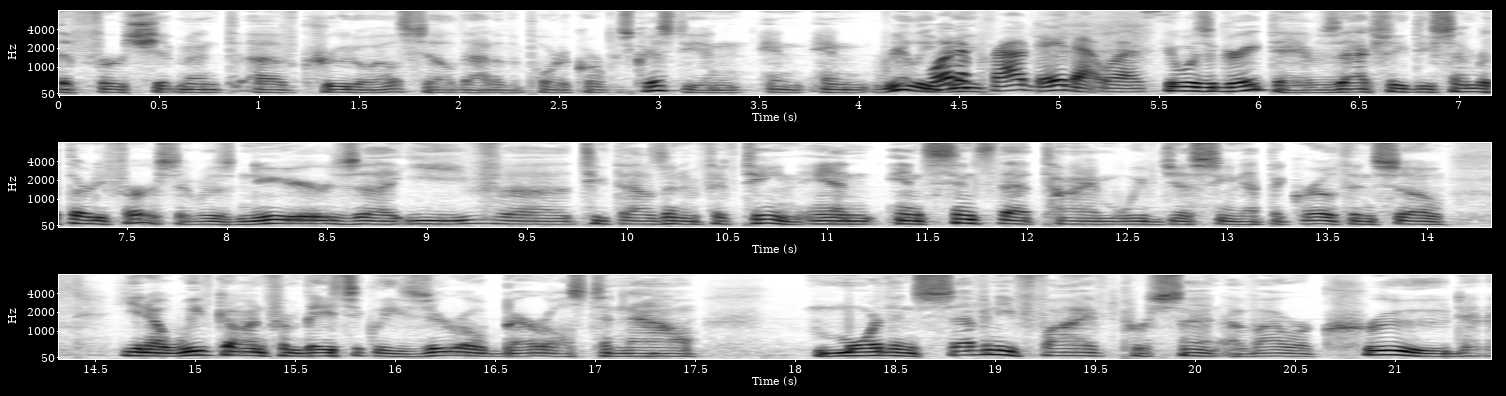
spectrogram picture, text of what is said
the first shipment of crude oil sailed out of the port of Corpus Christi, and and, and really, what a proud day that was. It was a great day. It was actually December 31st. It was New Year's uh, Eve, uh, 2015, and and since that time, we've just seen growth, and so you know, we've gone from basically zero barrels to now more than 75% of our crude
